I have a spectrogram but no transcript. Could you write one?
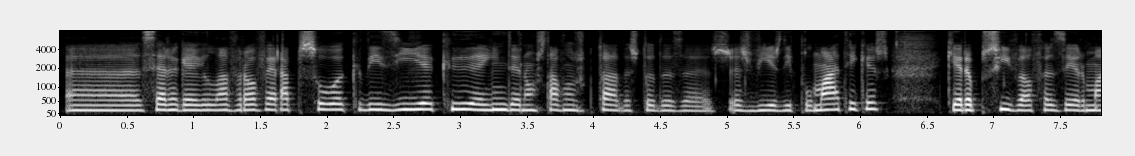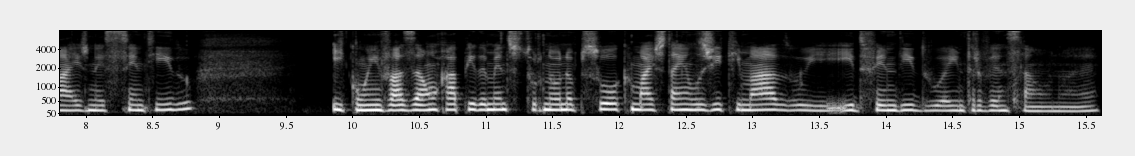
Uh, Sergei Lavrov era a pessoa que dizia que ainda não estavam esgotadas todas as, as vias diplomáticas, que era possível fazer mais nesse sentido e com a invasão rapidamente se tornou na pessoa que mais tem legitimado e, e defendido a intervenção, não é?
